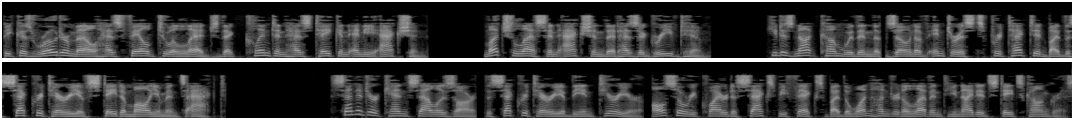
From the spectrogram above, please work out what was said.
"...because Rodearmel has failed to allege that Clinton has taken any action—much less an action that has aggrieved him, he does not come within the zone of interests protected by the Secretary of State Emoluments Act. Senator Ken Salazar, the Secretary of the Interior, also required a Saxbe fix by the 111th United States Congress.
